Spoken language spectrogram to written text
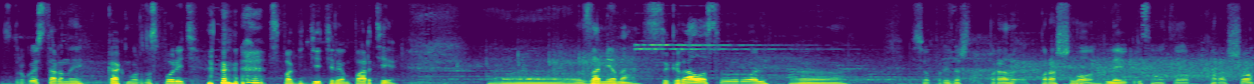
С другой стороны, как можно спорить с победителем партии? А, замена сыграла свою роль. Все произошло, про, прошло для игры Самотлор хорошо.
